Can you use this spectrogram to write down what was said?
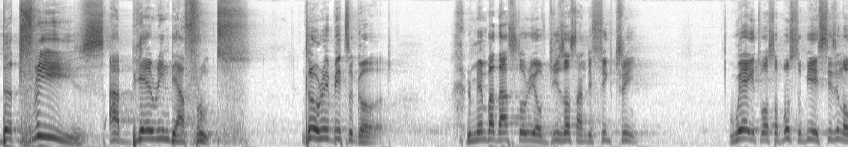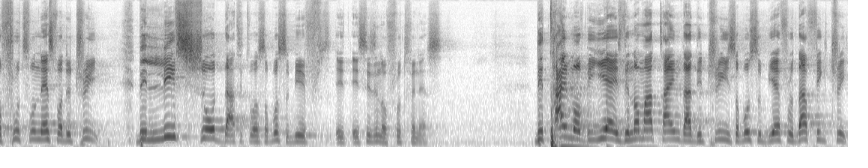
The trees are bearing their fruit. Glory be to God. Remember that story of Jesus and the fig tree, where it was supposed to be a season of fruitfulness for the tree. The leaves showed that it was supposed to be a, a, a season of fruitfulness. The time of the year is the normal time that the tree is supposed to bear fruit, that fig tree.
